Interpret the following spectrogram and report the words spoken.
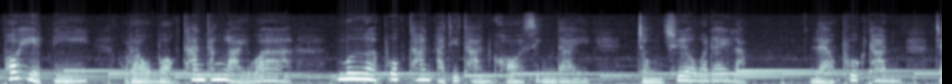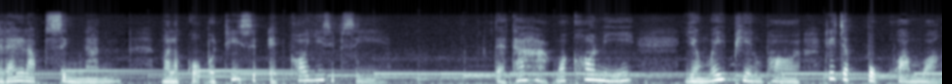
เพราะเหตุนี้เราบอกท่านทั้งหลายว่า เมื่อพวกท่านอธิษฐานขอสิ่งใด จงเชื่อว่าได้รับ แล้วพวกท่านจะได้รับสิ่งนั้น มาระโกบทที่ 11 ข้อ 24 แต่ถ้าหากว่าข้อนี้ ยังไม่เพียงพอที่จะปลุกความหวัง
